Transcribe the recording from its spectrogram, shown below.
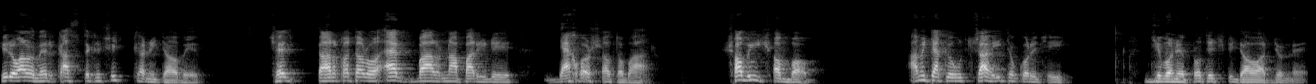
হিরো আলমের কাছ থেকে শিক্ষা নিতে হবে। সে তার কথারও একবার না পারিলে দেখো শতবার। সবই সম্ভব। আমি তাকে উৎসাহিত করেছি জীবনে প্রতিষ্ঠিত হওয়ার জন্যে।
